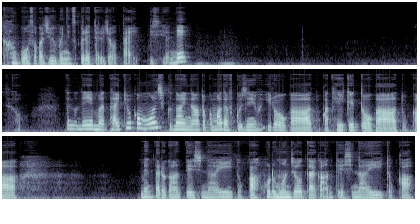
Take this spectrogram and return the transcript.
肝酵素が十分に作れている状態ですよね。そう。なので、まあ体調が思わしくないなとか、まだ副腎疲労がとか、低血糖がとか、メンタルが安定しないとか、ホルモン状態が安定しないとか、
